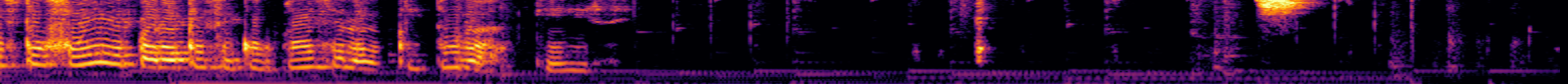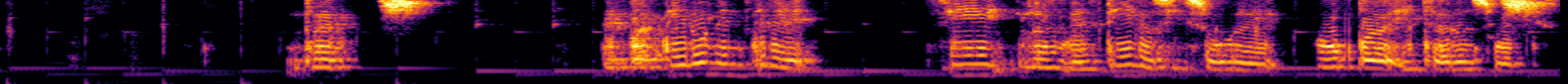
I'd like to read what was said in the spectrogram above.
Esto fue para que se cumpliese la escritura que dice. Re- repartieron entre sí los vestidos y sobre ropa echaron suertes.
